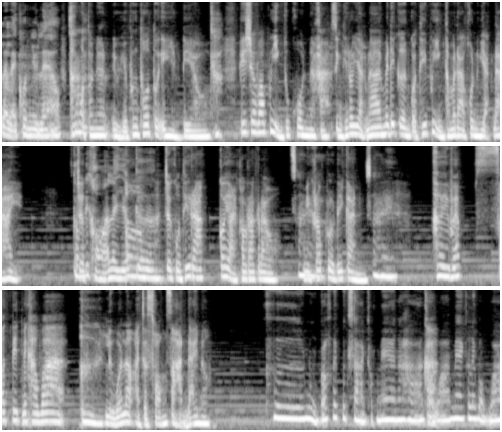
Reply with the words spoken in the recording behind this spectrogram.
หลาย ๆ คนอยู่แล้ว ทั้งหมดตอนนี้อยู่อย่าเพิ่งโทษตัวเองอย่างเดียวค่ะพี่เชื่อว่าผู้หญิงทุกคนนะคะ สิ่งที่เราอยากได้ไม่ได้เกินกว่าที่ผู้หญิงธรรมดาคนหนึ่งอยากได้ก็ไม่ได้ขออะไรเยอะเกินเจอคนที่รักก็อยากให้เขารักเราใช่มีครอบครัวด้วยกันใช่เคยแวบสักนิดไหมคะว่า เออ หรือว่าเราอาจจะฟ้องศาลได้เนาะคือหนูก็เคยปรึกษากับแม่นะคะค่ะแต่ว่าแม่ก็เลยบอกว่า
